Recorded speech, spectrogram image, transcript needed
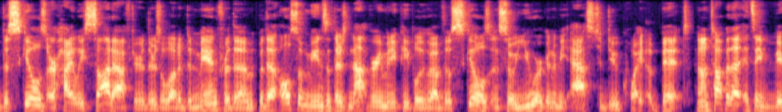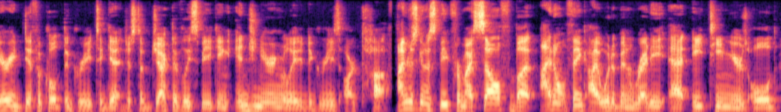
the skills are highly sought after. There's a lot of demand for them, but that also means that there's not very many people who have those skills, and so you are going to be asked to do quite a bit. And on top of that, it's a very difficult degree to get. Just objectively speaking, engineering related degrees are tough. I'm just going to speak for myself, but I don't think I would have been ready at 18 years old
